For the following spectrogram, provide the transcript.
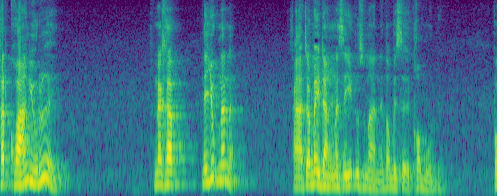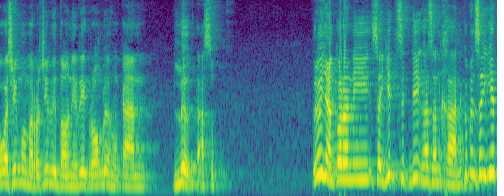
ขัดขวางอยู่เรื่อยนะครับ ในยุคนั้นอาจจะไม่ดังในไซยิดอุสมานเนี่ยต้องไป search ข้อมูลดู เพราะว่าเชคมูฮัมหมัดรอชิดรีดอนเนี่ยเรียกร้องเรื่องของการเลิก تعصب หรืออย่างกรณีไซยิดซิดดีกฮัสซันขานก็เป็นไซยิด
